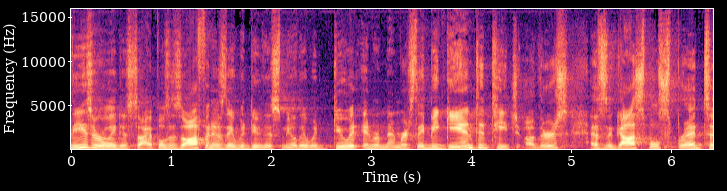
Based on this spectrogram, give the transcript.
these early disciples, as often as they would do this meal, they would do it in remembrance. They began to teach others. As the gospel spread to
